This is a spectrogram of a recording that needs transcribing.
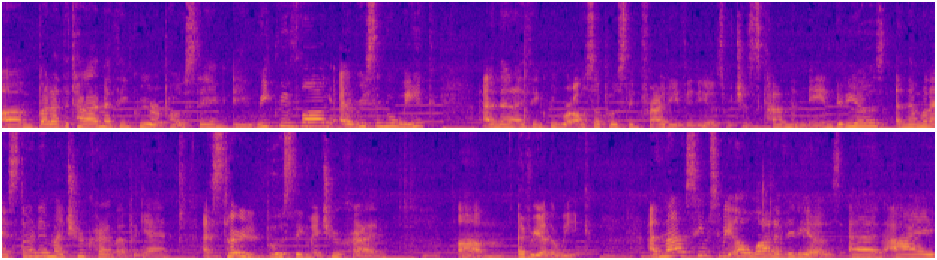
Um, but at the time, I think we were posting a weekly vlog every single week. And then I think we were also posting Friday videos, which is kind of the main videos. And then when I started my true crime up again, I started posting my true crime um, every other week. And that seems to be a lot of videos. And I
